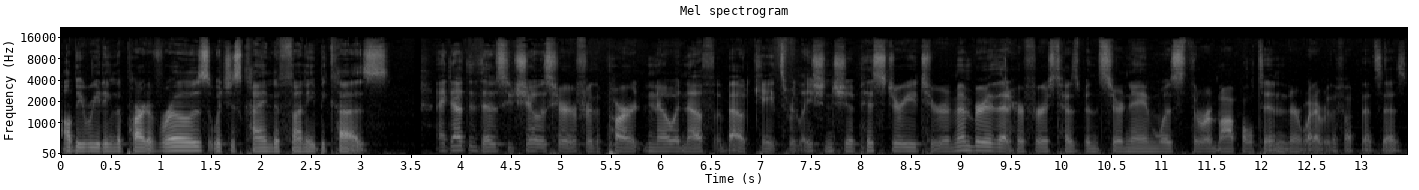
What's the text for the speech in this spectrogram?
I'll be reading the part of Rose, which is kind of funny because I doubt that those who chose her for the part know enough about Kate's relationship history to remember that her first husband's surname was Thermopylae or whatever the fuck that says.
